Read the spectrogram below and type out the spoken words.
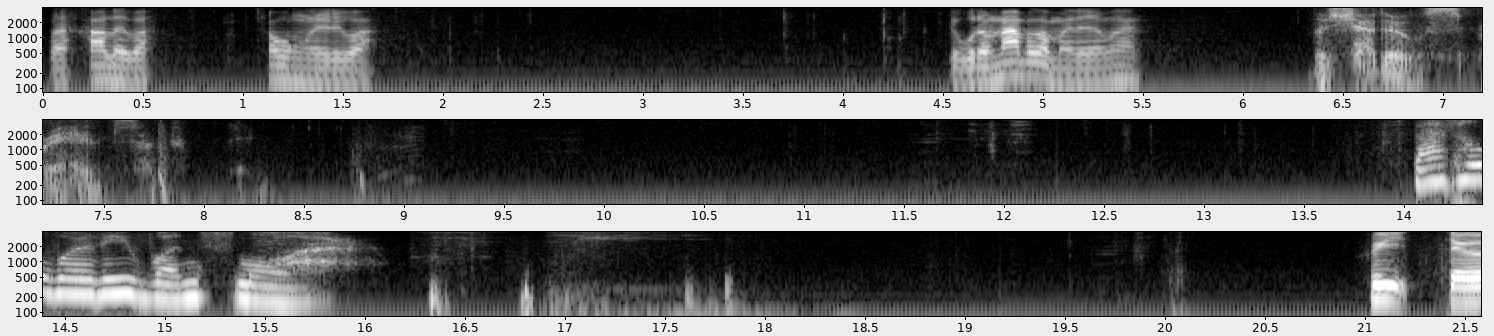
ไปเข้าเลยปะเข้าวงเลยดีกว่าเดี๋ยวกูดำหน้าไปก่อนมาเลยเพื่อน The shadow spreads. Battle worthy once more. เฮ้ยเจอ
